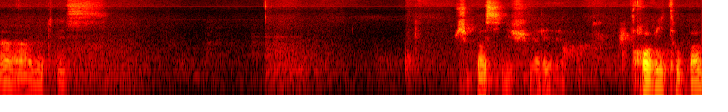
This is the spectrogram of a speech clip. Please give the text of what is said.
euh, le CNES. Je ne sais pas si je suis allé trop vite ou pas.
